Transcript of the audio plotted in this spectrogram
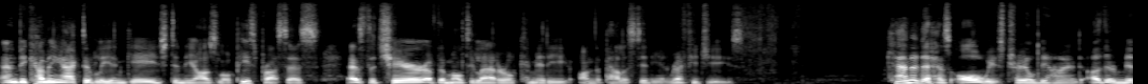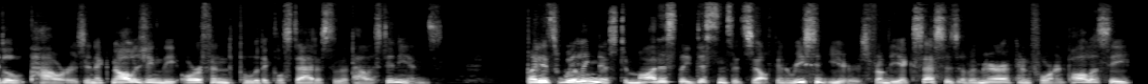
and becoming actively engaged in the Oslo peace process as the chair of the Multilateral Committee on the Palestinian Refugees. Canada has always trailed behind other middle powers in acknowledging the orphaned political status of the Palestinians. But its willingness to modestly distance itself in recent years from the excesses of American foreign policy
